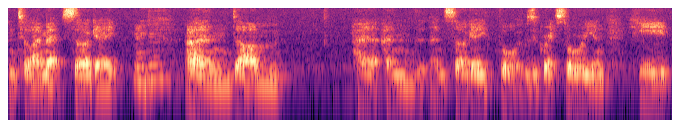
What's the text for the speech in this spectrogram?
until I met Sergei Mm-hmm. and um, and and Sergei thought it was a great story, and he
